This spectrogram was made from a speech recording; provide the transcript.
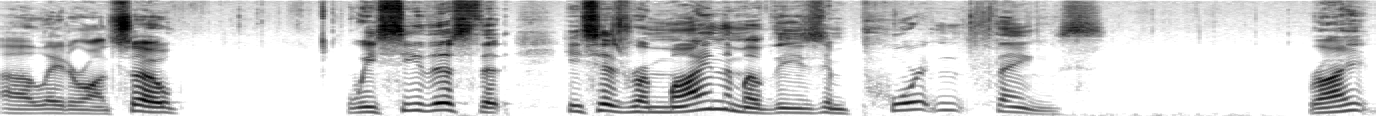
uh, later on. So we see this that he says, remind them of these important things, right?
